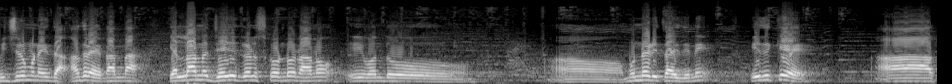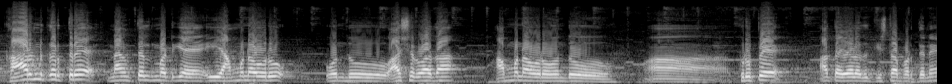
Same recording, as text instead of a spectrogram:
ವಿಜೃಂಭಣೆಯಿಂದ, ಅಂದರೆ ನನ್ನ ಎಲ್ಲನೂ ಜೈಗಳಿಸ್ಕೊಂಡು ನಾನು ಈ ಒಂದು ಮುನ್ನಡೀತಾ ಇದ್ದೀನಿ. ಇದಕ್ಕೆ ಕಾರಣಕರ್ತರೆ ನಾನು ತಿಳಿದ ಮಟ್ಟಿಗೆ ಈ ಅಮ್ಮನವರು ಒಂದು ಆಶೀರ್ವಾದ, ಅಮ್ಮನವರ ಒಂದು ಕೃಪೆ ಅಂತ ಹೇಳೋದಕ್ಕೆ ಇಷ್ಟಪಡ್ತೇನೆ.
